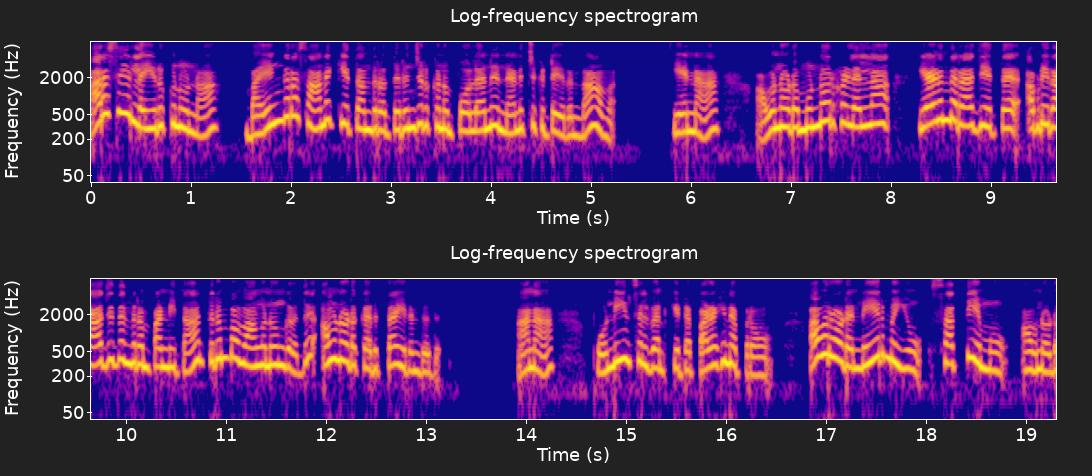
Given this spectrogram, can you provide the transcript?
அரசியலில் இருக்கணும்னா பயங்கர சாணக்கிய தந்திரம் தெரிஞ்சிருக்கணும் போலன்னு நினச்சிக்கிட்டு இருந்தான் அவன். ஏன்னா அவனோட முன்னோர்கள் எல்லாம் இழந்த ராஜ்யத்தை அப்படி ராஜதந்திரம் பண்ணி தான் திரும்ப வாங்கணுங்கிறது அவனோட கருத்தா இருந்தது. ஆனா பொன்னியின் செல்வன் கிட்ட பழகினப்புறம் அவரோட நேர்மையும் சத்தியமும் அவனோட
